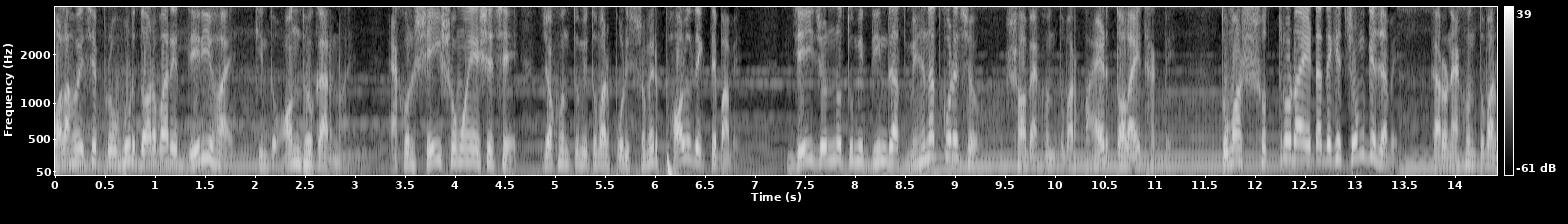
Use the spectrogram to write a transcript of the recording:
বলা হয়েছে, প্রভুর দরবারে দেরি হয়, কিন্তু অন্ধকার নয়। এখন সেই সময় এসেছে যখন তুমি তোমার পরিশ্রমের ফল দেখতে পাবে। যেই জন্য তুমি দিনরাত মেহনত করেছ, সব এখন তোমার পায়ের তলায় থাকবে। তোমার শত্রুরা এটা দেখে চমকে যাবে, কারণ এখন তোমার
